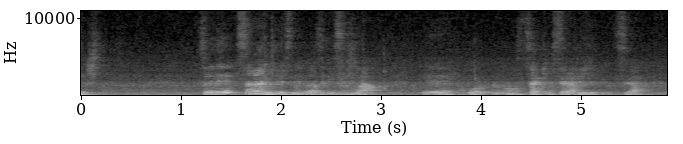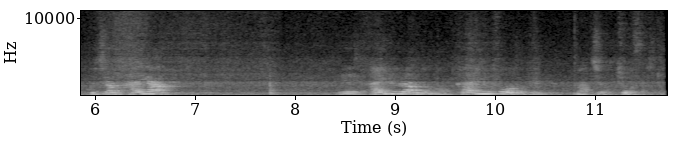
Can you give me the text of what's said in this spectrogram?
指摘した。それでさらにですねバズビさんは、えー、ここあのさっきのセラフィールですがこちらの海岸えー、アイルランドのカーリングフォードという町を調査して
